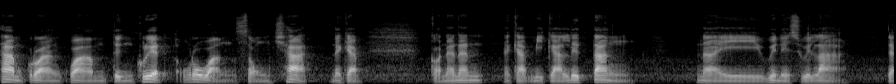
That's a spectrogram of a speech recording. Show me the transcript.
ท่ามกลางความตึงเครียดระหว่างสองชาตินะครับ ก่อนหน้านั้นนะครับมีการเลือกตั้งในเวเนซุเอลาแต่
